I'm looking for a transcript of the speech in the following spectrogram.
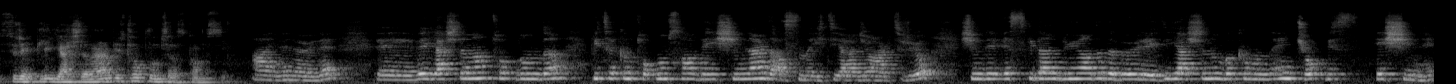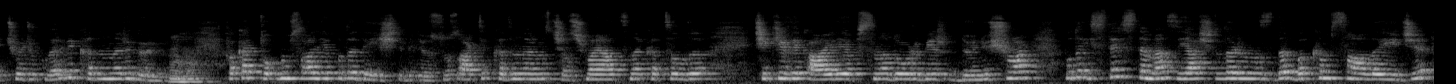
sürekli yaşlanan bir toplum söz konusu. Aynen öyle. Ee, ve yaşlanan toplumda bir takım toplumsal değişimler de aslında ihtiyacı artırıyor. Şimdi eskiden dünyada da böyleydi. Yaşlının bakımında en çok biz eşini, çocukları ve kadınları görüyorduk. Hı hı. Fakat toplumsal yapı da değişti biliyorsunuz. Artık kadınlarımız çalışma hayatına katıldı. Çekirdek aile yapısına doğru bir dönüş var. Bu da ister istemez yaşlılarımızda bakım sağlayıcı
